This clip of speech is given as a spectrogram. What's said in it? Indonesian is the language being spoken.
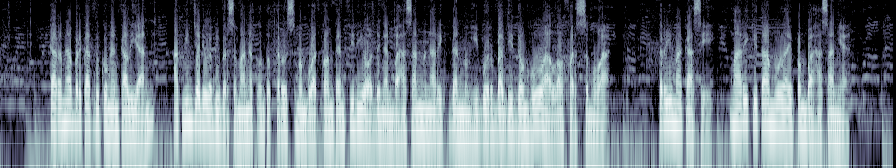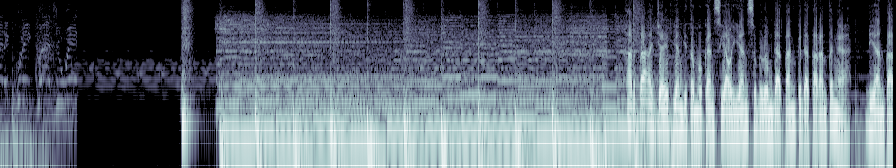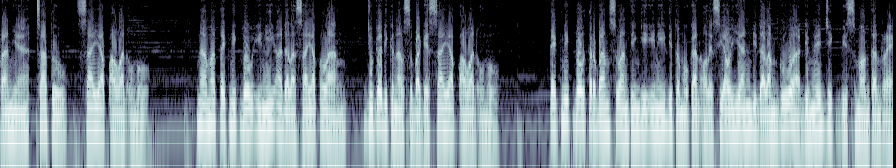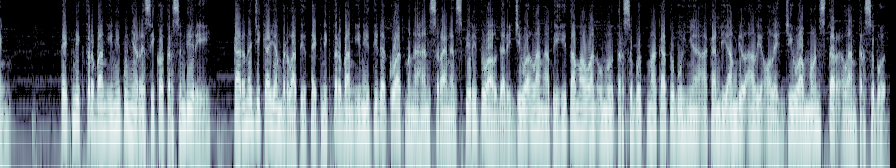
Karena berkat dukungan kalian, admin jadi lebih bersemangat untuk terus membuat konten video dengan bahasan menarik dan menghibur bagi Donghua lovers semua. Terima kasih. Mari kita mulai pembahasannya. Harta ajaib yang ditemukan Xiaoyan sebelum datang ke dataran tengah, di antaranya, 1. Sayap awan ungu. Nama teknik Dou ini adalah sayap elang, juga dikenal sebagai sayap awan ungu. Teknik Dou terbang suan tinggi ini ditemukan oleh Xiaoyan di dalam gua di Magic Beast Mountain Range. Teknik terbang ini punya resiko tersendiri, karena jika yang berlatih teknik terbang ini tidak kuat menahan serangan spiritual dari jiwa elang api hitam awan ungu tersebut maka tubuhnya akan diambil alih oleh jiwa monster elang tersebut.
